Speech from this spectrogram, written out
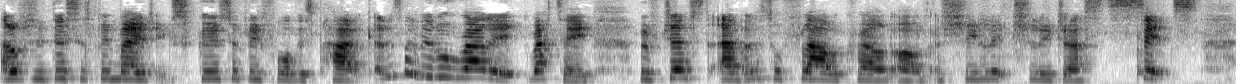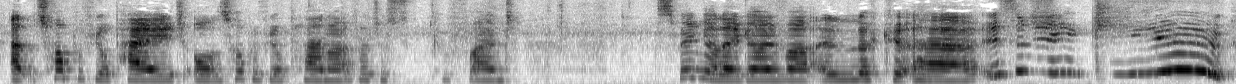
And obviously this has been made exclusively for this pack. And it's a little rally, ratty with just um, a little flower crown on. And she literally just sits at the top of your page or the top of your planner. If I just can find swing your leg over and look at her. Isn't she cute?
